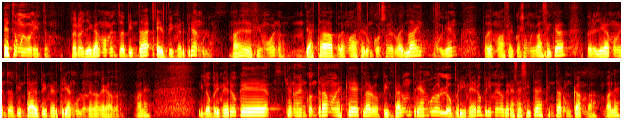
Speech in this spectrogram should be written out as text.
Esto es muy bonito, pero llega el momento de pintar el primer triángulo. ¿vale? Decimos, bueno, ya está, podemos hacer un console right line, muy bien, podemos hacer cosas muy básicas, pero llega el momento de pintar el primer triángulo en el navegador. ¿vale? Y lo primero que, nos encontramos es que, claro, pintar un triángulo, lo primero, primero que necesita es pintar un canvas, ¿vale?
